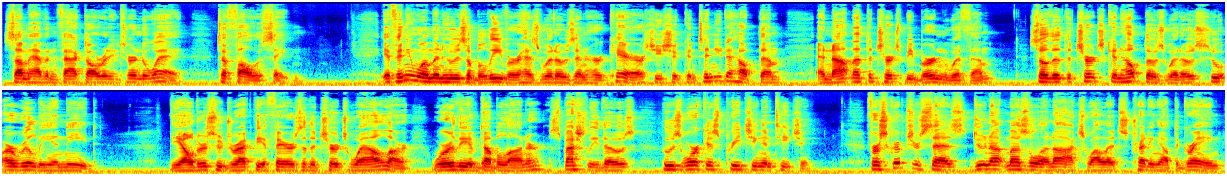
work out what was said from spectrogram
Some have, in fact, already turned away to follow Satan. If any woman who is a believer has widows in her care, she should continue to help them and not let the church be burdened with them, so that the church can help those widows who are really in need. The elders who direct the affairs of the church well are worthy of double honor, especially those whose work is preaching and teaching. For Scripture says, Do not muzzle an ox while it's treading out the grain,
